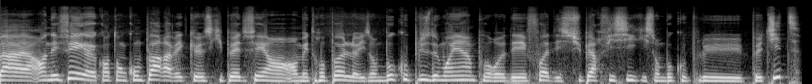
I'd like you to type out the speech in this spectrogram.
Bah, en effet, euh, quand on compare avec euh, ce qui peut être fait en, en métropole, ils ont beaucoup plus de moyens pour euh, des fois des superficies qui sont beaucoup plus petites.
